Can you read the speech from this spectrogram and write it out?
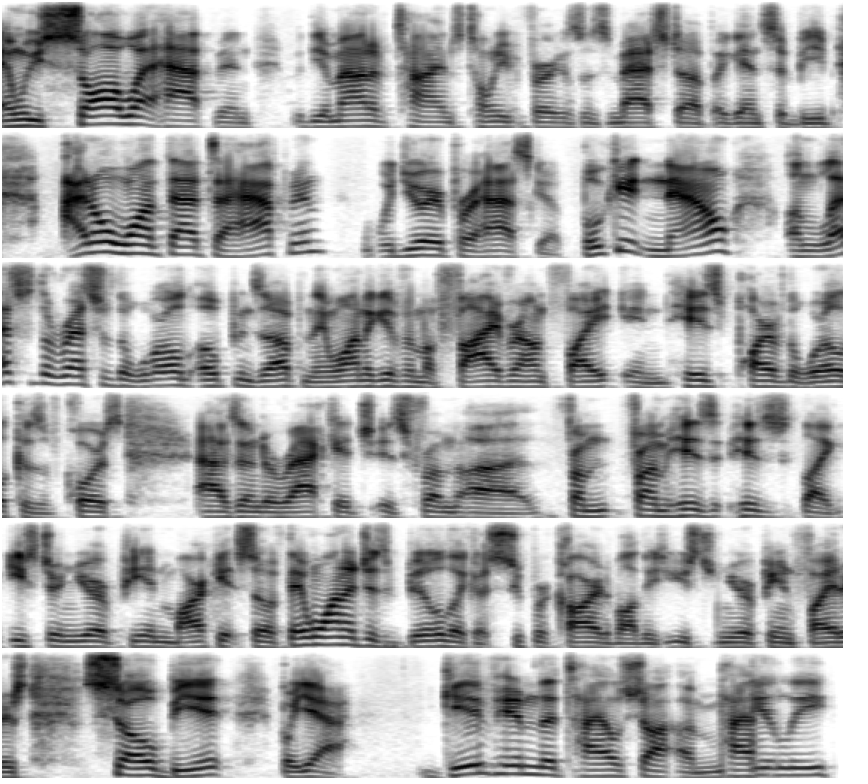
and we saw what happened with the amount of times Tony Ferguson was matched up against Khabib. I don't want that to happen with Yuri Prochazka. Book it now, unless the rest of the world opens up and they want to give him a five round fight in his part of the world, because of course Alexander Rakic is from uh from from his his like Eastern European market. So if they want to just build like a super card of all these Eastern European fighters, so be it. But yeah give him the title shot immediately.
